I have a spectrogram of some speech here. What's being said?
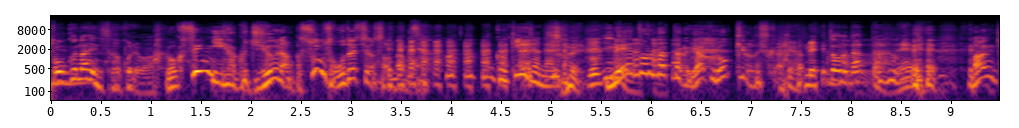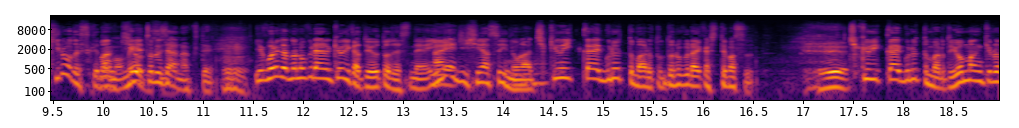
遠くないんですかこれは。6210なんかすぐそこですよ、そんなの。ご近所なんだ。メートルだったら約6キロですから。メートルだったらね。万キロですけども、万キロですメートルじゃなくて、いやこれがどのくらいの距離かというとですね、イメージしやすいのが、地球1回ぐるっと回るとどのくらいか知ってます？へえ地球1回ぐるっと回ると4万キロ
